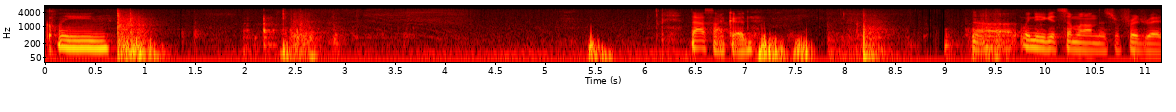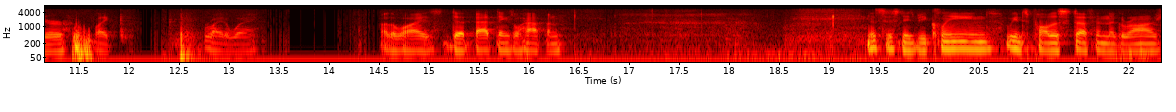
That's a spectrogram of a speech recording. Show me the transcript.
clean. That's not good. Uh, we need to get someone on this refrigerator, like, right away. Otherwise, bad things will happen. This just needs to be cleaned. We can just pull this stuff in the garage.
